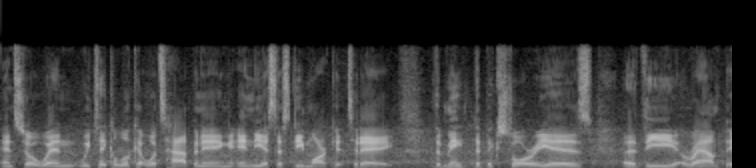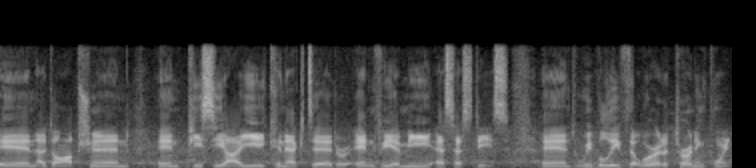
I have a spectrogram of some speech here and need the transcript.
And so when we take a look at what's happening in the SSD market today, the, main, the big story is uh, the ramp in adoption in PCIe connected or NVMe SSDs. And we believe that we're at a turning point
